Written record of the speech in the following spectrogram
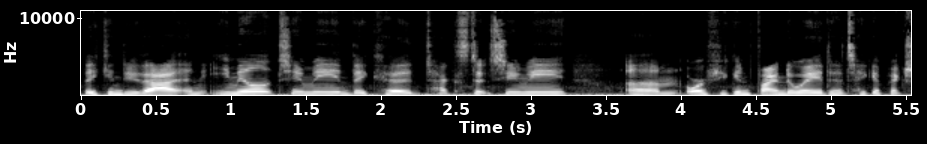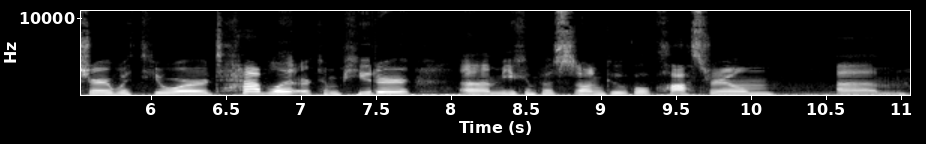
they can do that and email it to me, they could text it to me. Um, or if you can find a way to take a picture with your tablet or computer, um, you can post it on Google Classroom um,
